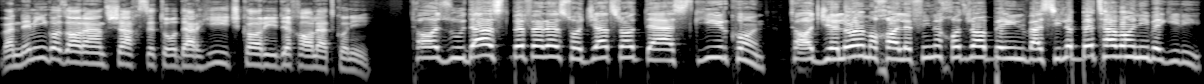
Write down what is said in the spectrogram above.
و نمی گذارند شخص تو در هیچ کاری دخالت کنی. تا زود است بفرست حجت را دستگیر کن. تا جلو مخالفین خود را به این وسیله بتوانی بگیری.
